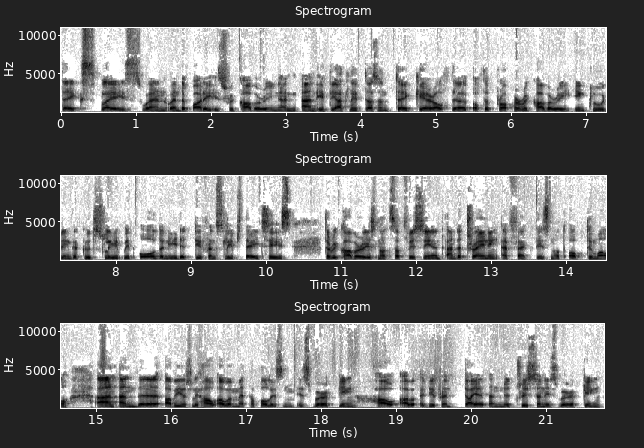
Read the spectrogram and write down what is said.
takes place when, when the body is recovering and, and if the athlete doesn't take care of the of the proper recovery, including the good sleep with all the needed different sleep stages, the recovery is not sufficient and the training effect is not optimal. And, and uh, obviously, how our metabolism is working, how our different diet and nutrition is working,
